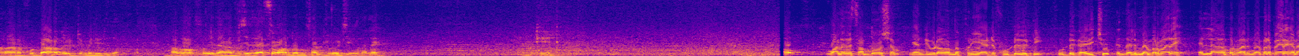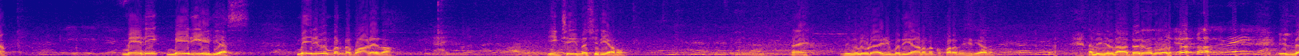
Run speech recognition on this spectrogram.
അതാണ് ഫുഡാണെന്ന് ഏറ്റവും വലിയ ഇത്. അപ്പോൾ ഇതിനകത്ത് ഇച്ചിരി രസമാണ്. തോന്നുന്നു സെൻട്രൽ വെച്ചിരിക്കുന്നത് ഓക്കെ. വളരെ സന്തോഷം. ഞങ്ങൾക്ക് ഇവിടെ വന്ന് ഫ്രീ ആയിട്ട് ഫുഡ് കിട്ടി. ഫുഡ് കഴിച്ചു. എന്തായാലും മെമ്പർമാരെ എല്ലാ മെമ്പർമാരും. മെമ്പർ പേരെങ്ങനെ? മേരി മേരി ഏലിയാസ് മേരി മെമ്പറിന്റെ പാട് ഏതാ? ഈ ചെയ്യുന്ന ശരിയാണോ? ഏ? നിങ്ങളിവിടെ അഴിമതിയാണെന്നൊക്കെ പറഞ്ഞ ശരിയാണോ? അല്ല ഇവിടെ നാട്ടുകാരും അത് പറഞ്ഞു ഇല്ല.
